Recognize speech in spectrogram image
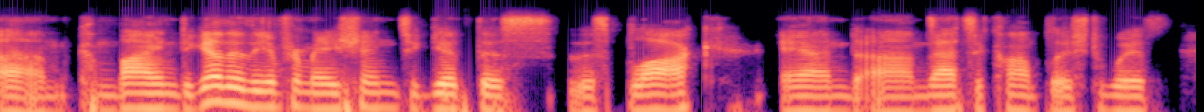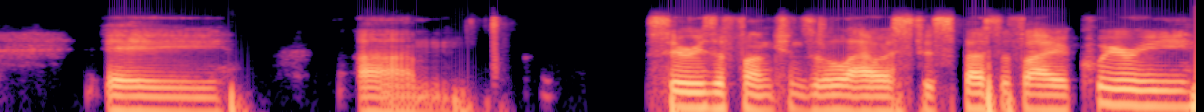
um, combine together the information to get this, this block. And um, that's accomplished with a um, series of functions that allow us to specify a query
